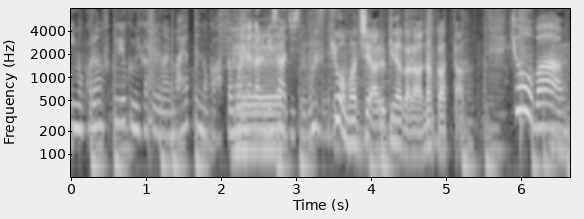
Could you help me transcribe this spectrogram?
今これの服よく見かけるな今流行ってんのかと思いながらリサーチしてます。今日街歩きながら何かあった？今日は、うん。あ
